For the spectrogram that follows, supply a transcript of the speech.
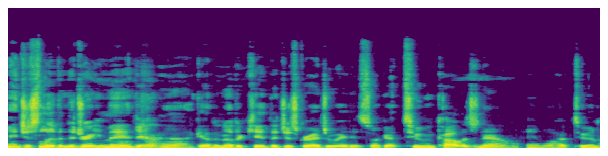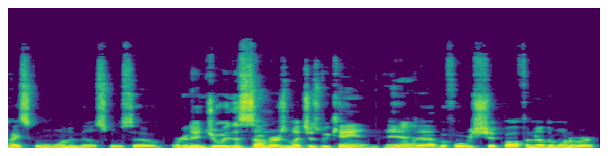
Man, just living the dream, man. Yeah. Uh, I got another kid that just graduated, so I got two in college now, and we'll have two in high school and one in middle school. So we're going to enjoy this summer as much as we can, and Yeah. uh, before we ship off another one of our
